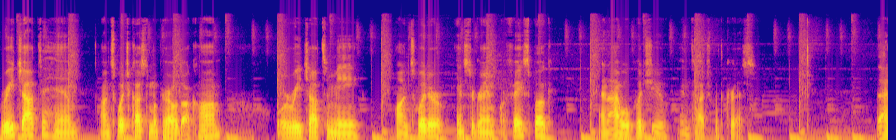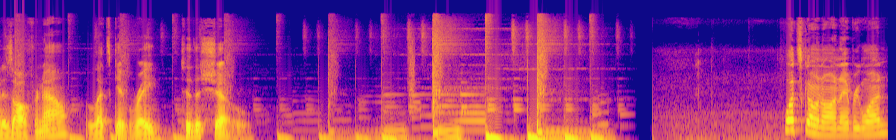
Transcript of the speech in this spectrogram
Reach out to him on switchcustomapparel.com or reach out to me on Twitter, Instagram, or Facebook, and I will put you in touch with Chris. That is all for now. Let's get right to the show. What's going on, everyone?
